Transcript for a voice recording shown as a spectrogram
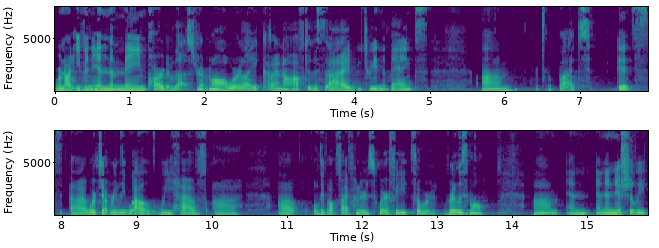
We're not even in the main part of that strip mall. We're like kind of off to the side between the banks. Um, but it's uh, worked out really well. We have uh, uh, only about 500 square feet, so we're really small. Um, and and initially,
